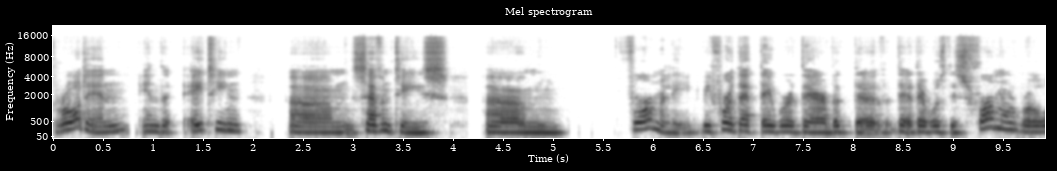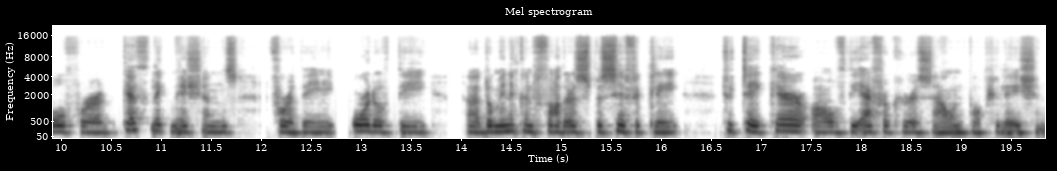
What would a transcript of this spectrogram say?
brought in in the 1870s um, um, formally. Before that, they were there, but the, the, there was this formal role for Catholic missions, for the Order of the uh, Dominican Fathers specifically, to take care of the Afro Curaçaoan population.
